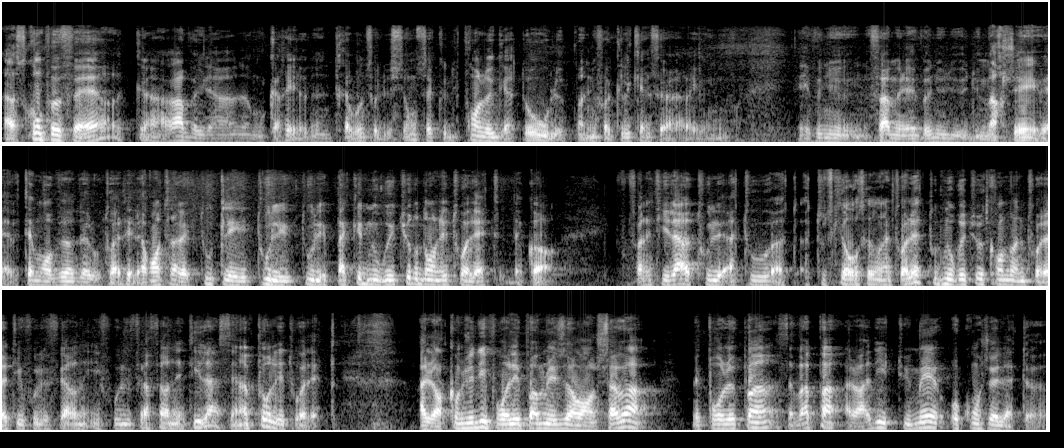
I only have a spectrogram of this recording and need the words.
Alors, ce qu'on peut faire, qu'un arabe, il a, dans mon carré, il a une très bonne solution, c'est que tu prends le gâteau ou le pain, une fois que quelqu'un est venu, une femme, elle est venue du, marché, elle avait tellement besoin d'aller aux toilettes, elle est rentrée avec les, tous, les, tous les paquets de nourriture dans les toilettes, d'accord? Faire netila à tout, ce qui est rentré dans les toilettes, toute nourriture qui rentre dans les toilettes, il faut le faire, il faut le faire faire netila, c'est un peu les toilettes. Alors, comme je dis, pour les pommes, les oranges, ça va, mais pour le pain, ça va pas. Alors, elle dit, tu mets au congélateur.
